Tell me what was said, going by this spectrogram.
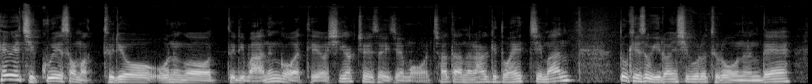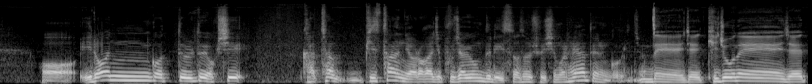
해외 직구에서 막 들여오는 것들이 많은 것 같아요. 식약처에서 이제 뭐 차단을 하기도 했지만 또 계속 이런 식으로 들어오는데 어 이런 것들도 역시 가차 비슷한 여러 가지 부작용들이 있어서 조심을 해야 되는 거겠죠. 네, 이제 기존에 이제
